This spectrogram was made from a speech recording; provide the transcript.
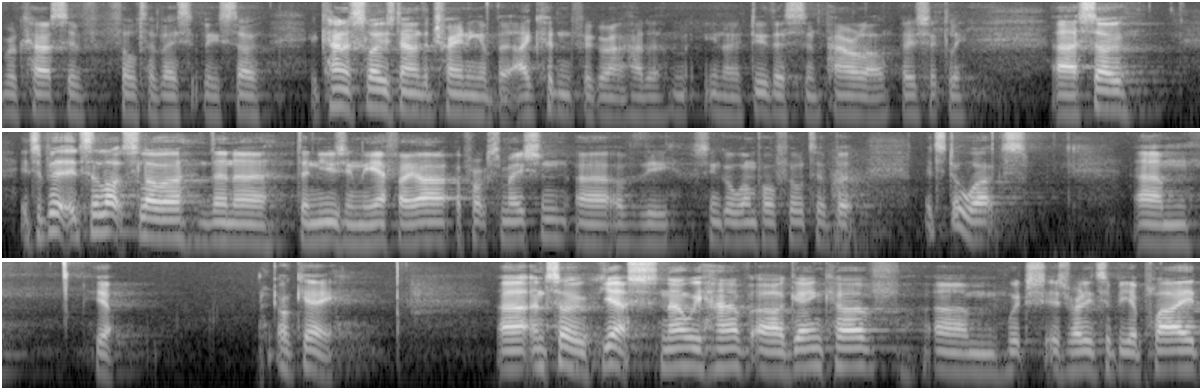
recursive filter, basically. So it kind of slows down the training a bit. I couldn't figure out how to you know, do this in parallel, basically. Uh, so it's a, bit, it's a lot slower than, uh, than using the FIR approximation uh, of the single one-pole filter, but it still works. Um, yeah. Okay. Uh, and so, yes, now we have our gain curve, um, which is ready to be applied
